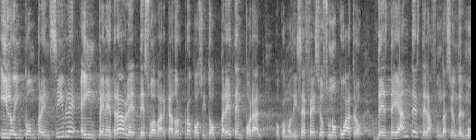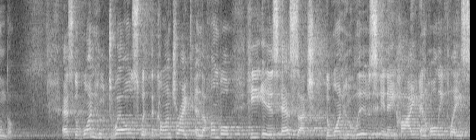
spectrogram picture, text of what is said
y lo incomprensible e impenetrable de su abarcador propósito pretemporal, o como dice Efesios 1.4, desde antes de la fundación del mundo. As the one who dwells with the contrite and the humble, he is, as such, the one who lives in a high and holy place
